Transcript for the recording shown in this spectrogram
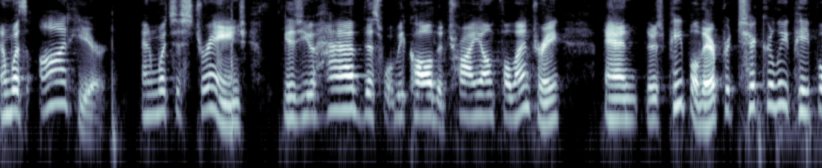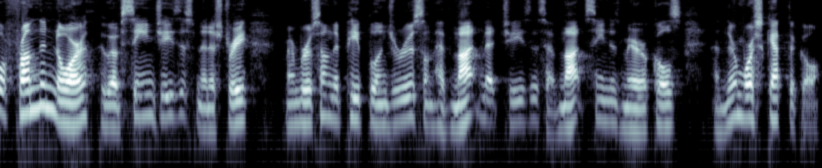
And what's odd here, and what's strange, is you have this, what we call the triumphal entry, and there's people there, particularly people from the north who have seen Jesus' ministry. Remember, some of the people in Jerusalem have not met Jesus, have not seen his miracles, and they're more skeptical.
